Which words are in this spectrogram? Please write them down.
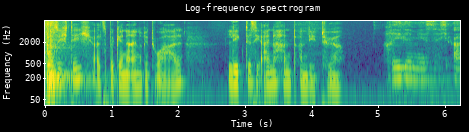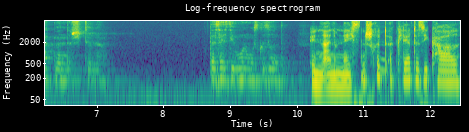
Vorsichtig, als beginne ein Ritual, legte sie eine Hand an die Tür. Regelmäßig atmende Stille. Das heißt, die Wohnung ist gesund. In einem nächsten Schritt erklärte sie Karl,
